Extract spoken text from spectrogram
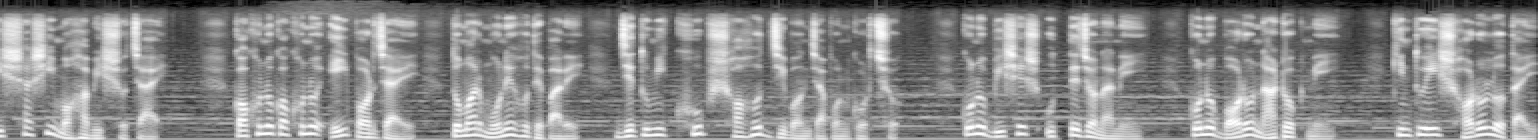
বিশ্বাসই মহাবিশ্ব চায়। কখনো কখনো এই পর্যায়ে তোমার মনে হতে পারে যে তুমি খুব সহজ জীবনযাপন করছ। কোনো বিশেষ উত্তেজনা নেই, কোনো বড় নাটক নেই, কিন্তু এই সরলতাই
